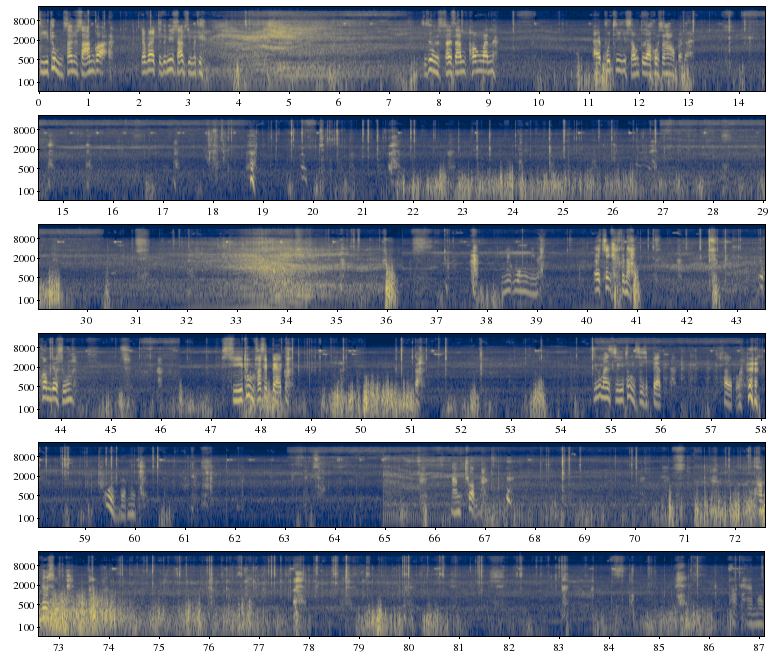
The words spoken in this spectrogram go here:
สี่ทุ่มสามสิบสามก็จะแวะจุดนี้สามสิบนาทีสี่ทุ่มสามสามของวันไอ้พุธที่ยี่สิบสองตุลาคมสองห้าหกแปด นี่วงนี้นะเออเช็คขนาดด้วยความเร็วสูงสี่ทุ่มสามสิบแปดก็ก็ถึงประมาณสี่ทุ่มสี่สิบแปดใช่ปะอุ้ยแบบนี้น้ำท่วม ความเร็วสูงถอดหาโมง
